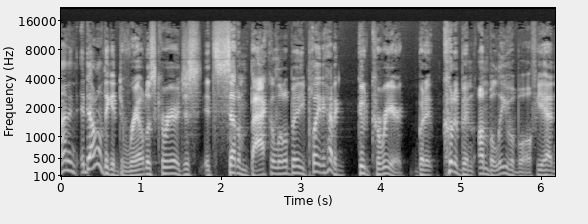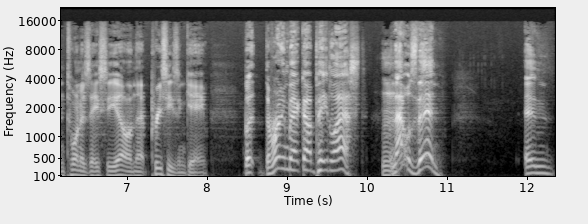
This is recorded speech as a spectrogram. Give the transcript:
I, didn't, I don't think it derailed his career. It just it set him back a little bit. He played, he had a good career, but it could have been unbelievable if he hadn't torn his ACL in that preseason game. But the running back got paid last, and that was then. And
